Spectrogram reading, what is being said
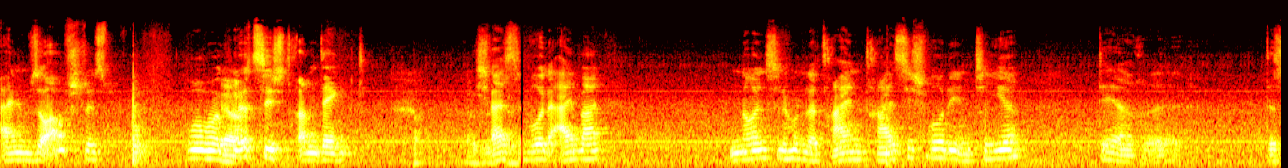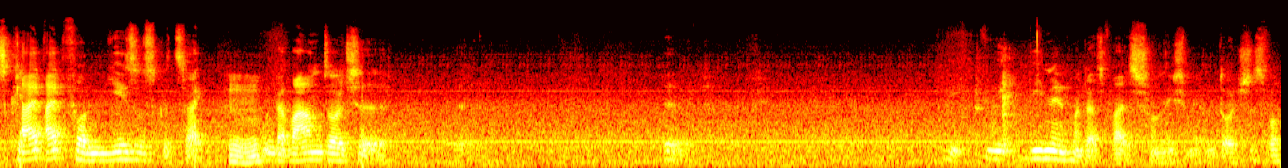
einem so aufstößt, wo man Ja. plötzlich dran denkt. Also, Ich weiß, wurde einmal 1933 wurde in Trier der, äh, das Kleid von Jesus gezeigt. Mhm. Und da waren solche äh, äh, wie, wie, wie nennt man das, weiß schon nicht mehr ein deutsches Wort,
